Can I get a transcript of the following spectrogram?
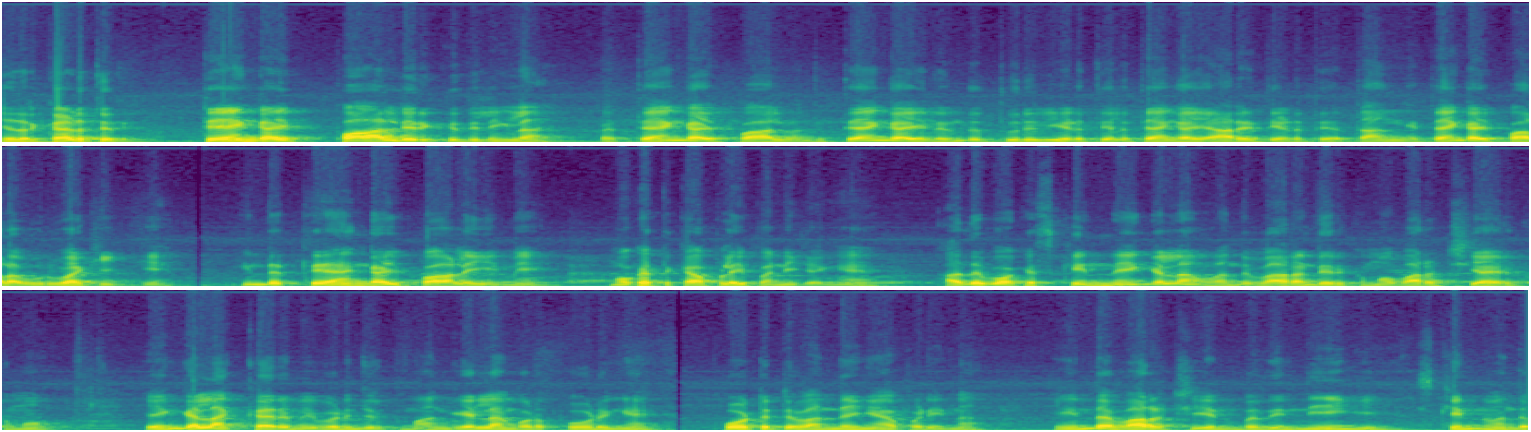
இதற்கு அடுத்தது தேங்காய் பால் இருக்குது இல்லைங்களா? இப்போ தேங்காய் பால் வந்து தேங்காயிலிருந்து துருவி எடுத்து இல்லை தேங்காய் அரைத்து எடுத்து தாங்க தேங்காய் பாலை உருவாக்கிக்கு இந்த தேங்காய் பாலையுமே முகத்துக்கு அப்ளை பண்ணிக்கோங்க. அதுபோக ஸ்கின் எங்கெல்லாம் வந்து வறண்டு இருக்குமோ வறட்சியாக இருக்குமோ எங்கெல்லாம் கருமை அங்கே எல்லாம் கூட போடுங்க. போட்டுட்டு வந்தீங்க அப்படின்னா இந்த வறட்சி என்பது நீங்கி ஸ்கின் வந்து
